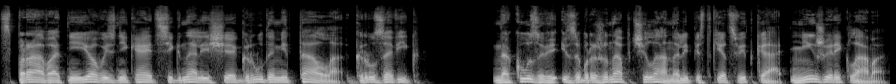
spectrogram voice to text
Справа от нее возникает сигналищая груда металла, грузовик. На кузове изображена пчела на лепестке цветка, ниже реклама.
